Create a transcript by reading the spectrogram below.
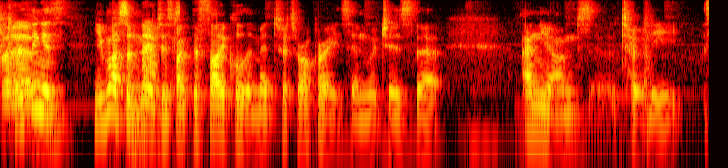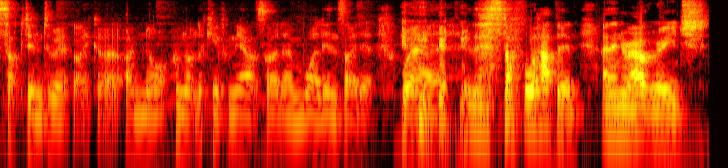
But the thing um, is, you must have noticed like the cycle that Med Twitter operates in, which is that, and yeah, I'm totally sucked into it. Like uh, I'm not, I'm not looking from the outside. I'm well inside it, where this stuff will happen, and then you're outraged,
